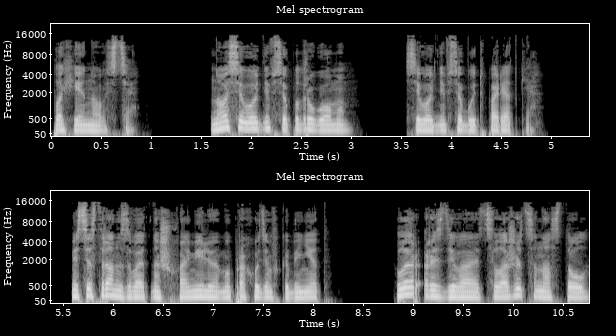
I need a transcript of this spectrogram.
плохие новости. Но сегодня все по-другому. Сегодня все будет в порядке. Медсестра называет нашу фамилию, мы проходим в кабинет. Клэр раздевается, ложится на стол.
